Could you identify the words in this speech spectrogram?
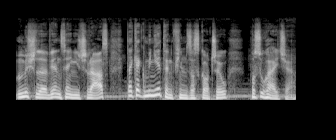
myślę, więcej niż raz. Tak jak mnie ten film zaskoczył. Posłuchajcie.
